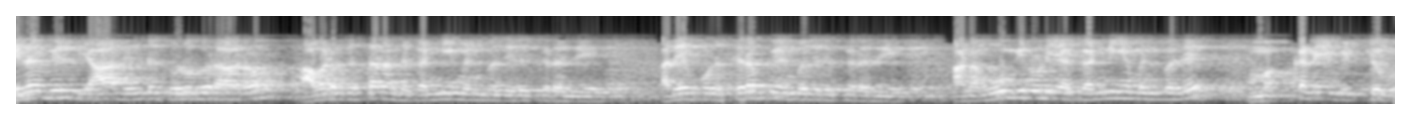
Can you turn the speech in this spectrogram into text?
இரவில் யார் நின்று தொழுகிறாரோ அவருக்குத்தான் அந்த கண்ணியம் என்பது இருக்கிறது. அதே போல சிறப்பு என்பது இருக்கிறது. ஆனால் மூமினுடைய கண்ணியம் என்பது மக்களை விட்டும்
